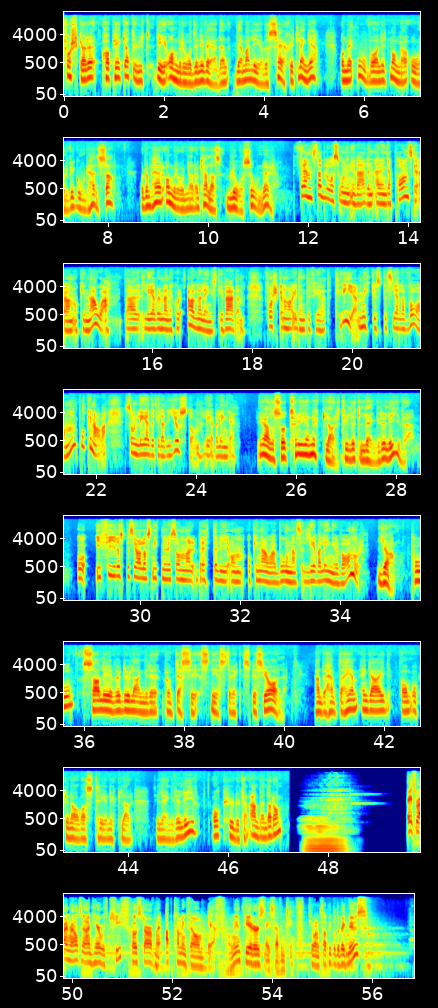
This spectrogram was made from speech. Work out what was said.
Forskare har pekat ut de områden i världen där man lever särskilt länge och med ovanligt många år vid god hälsa. Och de här områdena de kallas blå zoner. Främsta blå zonen i världen är den japanska ön Okinawa. Där lever människor allra längst i världen. Forskarna har identifierat tre mycket speciella vanor på Okinawa som leder till att just de lever längre. Det är alltså tre nycklar till ett längre liv. I fyra specialavsnitt nu i sommar berättar vi om Okinawa-bornas leva längre-vanor. Ja, på saleverdulangre.se special kan du hämta hem en guide om Okinawas tre nycklar till längre liv och hur du kan använda dem. Hej, det är Ryan Reynolds och jag är här med Keith, co-star of my upcoming film If, only in theaters May 17th. Do you want to tell people the big news?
